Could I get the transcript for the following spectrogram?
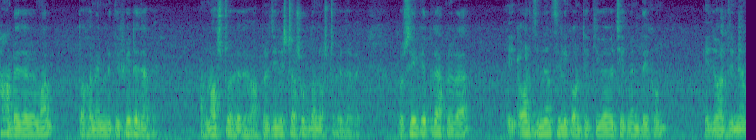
হার্ড হয়ে যাবে মাল, তখন এমনিতে ফেটে যাবে আর নষ্ট হয়ে যাবে। আপনার জিনিসটা শুদ্ধ নষ্ট হয়ে যাবে। তো সেই ক্ষেত্রে আপনারা এই অরিজিনাল সিলিকনটি কীভাবে চিনবেন দেখুন। এই যে অরিজিনাল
